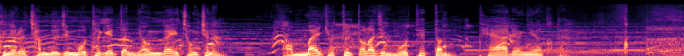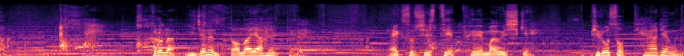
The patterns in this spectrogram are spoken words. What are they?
그녀를 잠들지 못하게 했던 영가의 정체는 엄마의 곁을 떠나지 못했던 태아령이었다. 그러나 이제는 떠나야 할 때 엑소시스트의 퇴마 의식에 비로소 태아령은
